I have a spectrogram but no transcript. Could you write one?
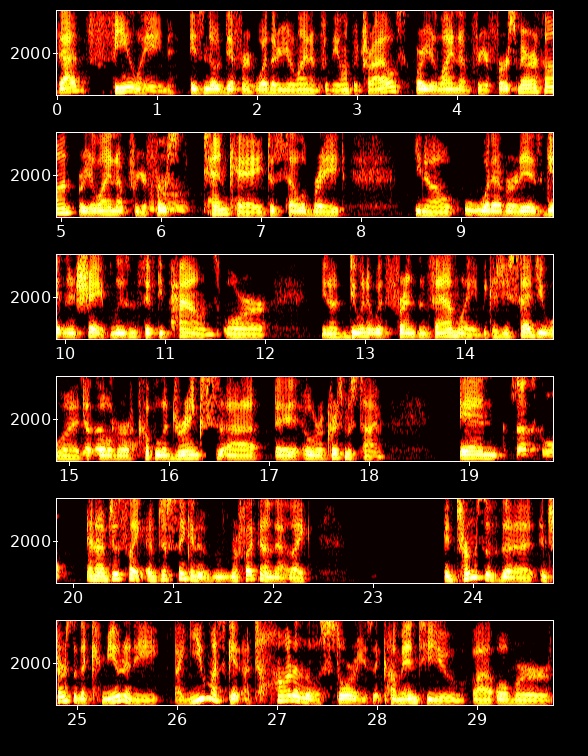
that feeling is no different whether you're lining up for the Olympic trials or you're lining up for your first marathon or you're lining up for your first Mhm. 10k to celebrate you know whatever it is getting in shape losing 50 pounds or you know doing it with friends and family because you said you would Yeah, over a couple of drinks uh, uh, over Christmas time and That's cool. and I'm just like I'm just thinking of reflecting on that like in terms of the in terms of the community uh, you must get a ton of those stories that come into you uh, over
